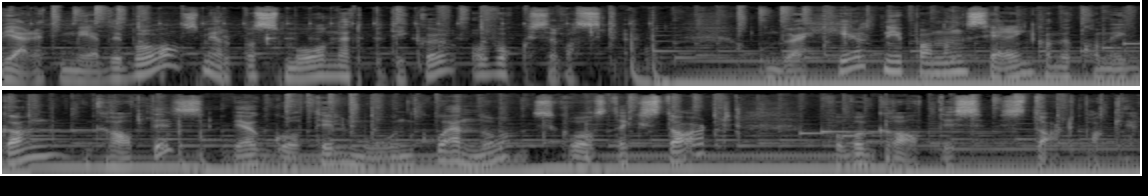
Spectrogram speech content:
Vi er et mediebyrå som hjelper små nettbutikker å vokse raskere. Om du er helt ny på annonsering, kan du komme i gang gratis ved å gå til moen.no start for vår gratis startpakke.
